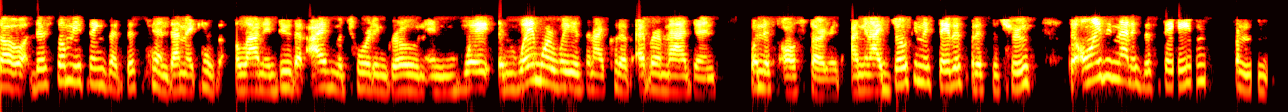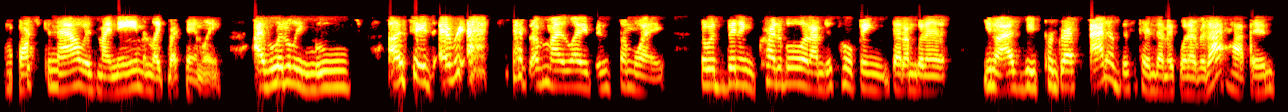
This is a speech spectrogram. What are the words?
So there's so many things that this pandemic has allowed me to do that I've matured and grown in way, in way more ways than I could have ever imagined when this all started. I mean, I jokingly say this, but it's the truth. The only thing that is the same from March to now is my name and like my family. I've literally moved. I've changed every aspect of my life in some way. So it's been incredible. And I'm just hoping that I'm going to, you know, as we progress out of this pandemic, whenever that happens,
